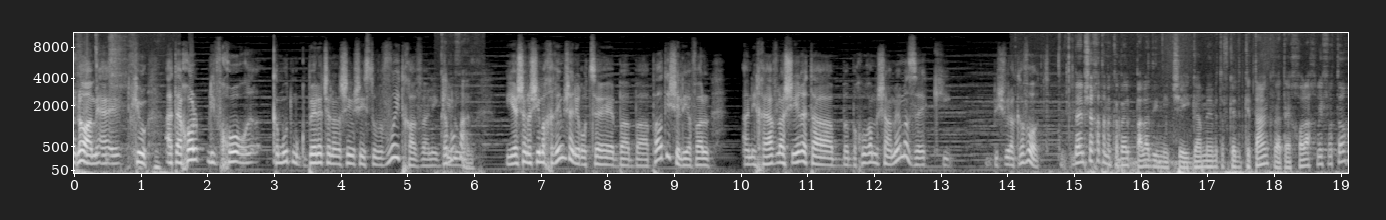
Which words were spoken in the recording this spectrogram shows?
לא, אה, כאילו, אתה יכול לבחור כמות מוגבלת של אנשים שיסתובבו איתך, ואני כאילו... כמובן. יש אנשים אחרים שאני רוצה בפארטי שלי, אבל אני חייב להשאיר את הבחור המשעמם הזה, כי... בשביל הקרבות. בהמשך אתה מקבל פלאדינית שהיא גם אה, מתפקדת כטנק ואתה יכול להחליף אותו,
